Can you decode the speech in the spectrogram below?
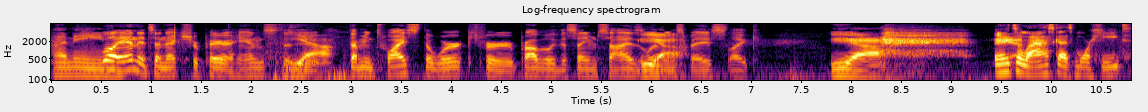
I mean, Well, and it's an extra pair of hands to Yeah. do. I mean, twice the work for probably the same size living Yeah. space. Like, yeah, and it's Alaska. It's more heat.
